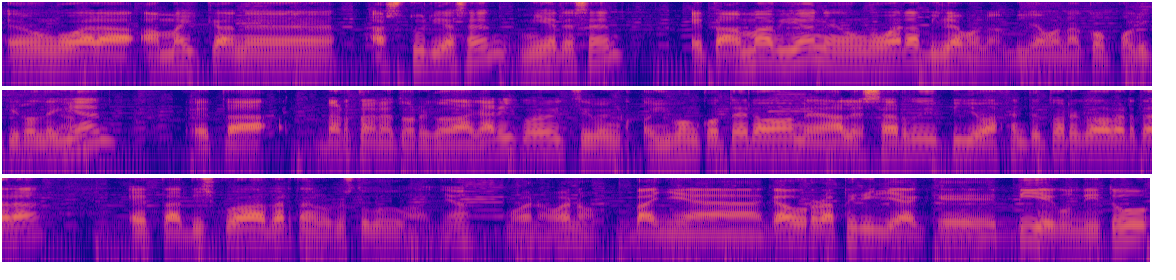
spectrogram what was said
egongo gara amaikan eh, Asturiasen, Mieresen, eta amabian egongo gara Bilabonan, Bilabonako polikiroldegian, eta bertara etorriko da. Gariko, Ibon, Ibon Koteron, eh, Ale Sardi, pilo bat jente etorriko da bertara, eta diskoa bertan aurkeztuko dugu. Baina, bueno, bueno, baina gaur apirilak eh, bi egun ditu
